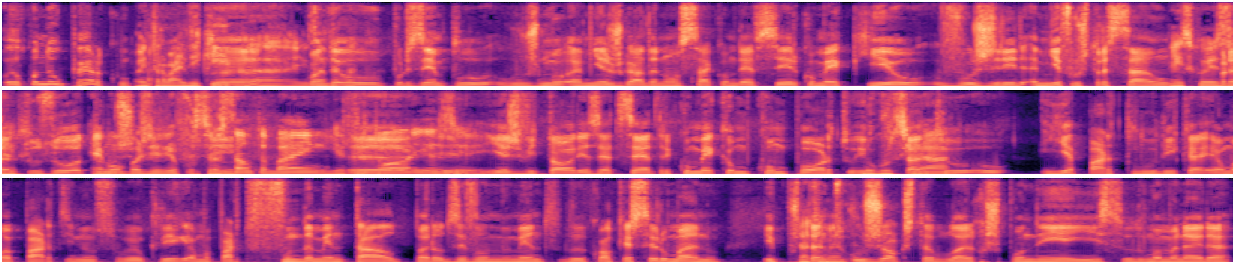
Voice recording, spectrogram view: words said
Ou quando eu perco? Em trabalho de equipa. Uh, quando eu, por exemplo, os, a minha jogada não sai como deve ser, como é que eu vou gerir a minha frustração é perante dizer. os outros? É bom para gerir a frustração também e as vitórias. Uh, e... e... as vitórias, etc. E como é que eu me comporto? Negociar. E, portanto, e a parte lúdica é uma parte, e não sou eu que digo, é uma parte fundamental para o desenvolvimento de qualquer ser humano. E, portanto, Exatamente. os jogos de tabuleiro respondem a isso de uma maneira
